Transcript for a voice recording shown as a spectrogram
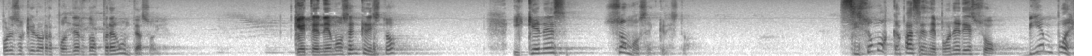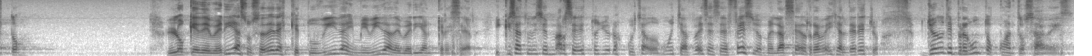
Por eso quiero responder dos preguntas hoy. ¿Qué tenemos en Cristo? ¿Y quiénes somos en Cristo? Si somos capaces de poner eso bien puesto, lo que debería suceder es que tu vida y mi vida deberían crecer. Y quizás tú dices, Marce, esto yo lo he escuchado muchas veces, Efesios me la sé al revés y al derecho. Yo no te pregunto cuánto sabes.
